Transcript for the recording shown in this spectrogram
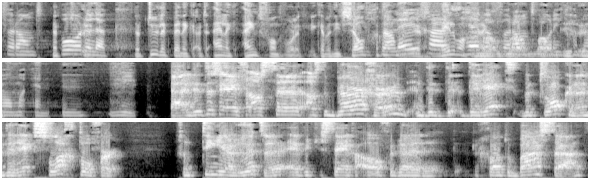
verantwoordelijk. Natuurlijk ben ik uiteindelijk eindverantwoordelijk. Ik heb het niet zelf gedaan, maar heeft Collega's helemaal hebben verantwoording genomen en u niet. Ja, dit is even als de, als de burger, de, de- direct betrokkenen, direct slachtoffer van tien jaar Rutte, eventjes tegenover de, de, de grote baas staat.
